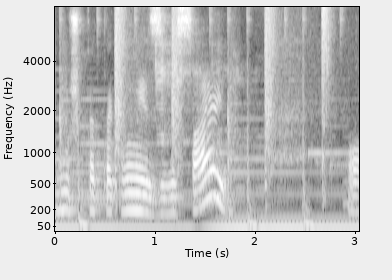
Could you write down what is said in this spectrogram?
Вушка так вниз звисають. О,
